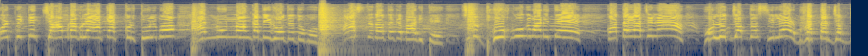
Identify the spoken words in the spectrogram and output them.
ওর পিঠের চামড়াগুলো এক এক করে তুলবো আর নুন লঙ্কা দিয়ে রোদে দেবো। আসতে দাও তাকে বাড়িতে। শুধু ঢুকুক বাড়িতে। কথাই আছে না, হলুদ জব্দ সিলের ভাতার জব্দ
